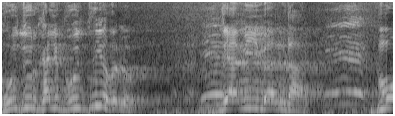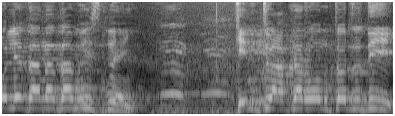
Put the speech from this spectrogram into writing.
হুজুর খালি বুঝলি হলো যে আমি ইমানদার। মোলে জানাজা মিস নেই। কিন্তু আপনার অন্তর যদি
